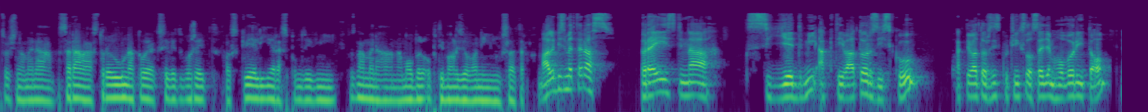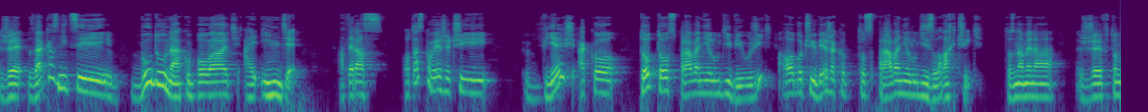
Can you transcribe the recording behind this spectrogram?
což znamená sada nástrojů na to, jak si vytvořit skvělý, responsivní, to znamená na mobil optimalizovaný newsletter. Mali bychom teraz prejsť na 7. aktivátor zisku. Aktivátor zisku číslo 7 hovorí to, že zákazníci budú nakupovať aj inde. A teraz otázka je, že či vieš, ako toto správanie ľudí využiť, alebo či vieš, ako to správanie ľudí zľahčiť. To znamená, že v tom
